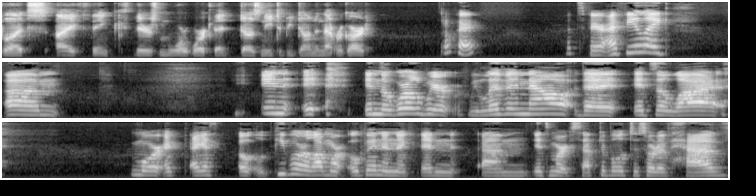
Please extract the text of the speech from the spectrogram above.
but I think there's more work that does need to be done in that regard. Okay. That's fair. I feel like um in it in the world where we live in now that it's a lot more I guess people are a lot more open and and um it's more acceptable to sort of have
